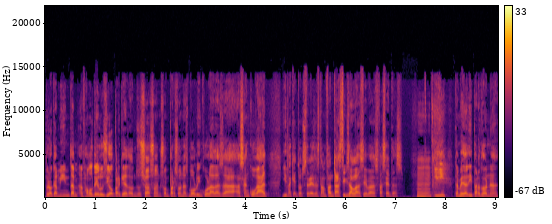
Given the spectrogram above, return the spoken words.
però que a mi em, em fa molta il·lusió perquè doncs, això són, són persones molt vinculades a, a Sant Cugat i perquè tots tres estan fantàstics en les seves facetes. Mm -hmm. I també he de dir, perdona,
